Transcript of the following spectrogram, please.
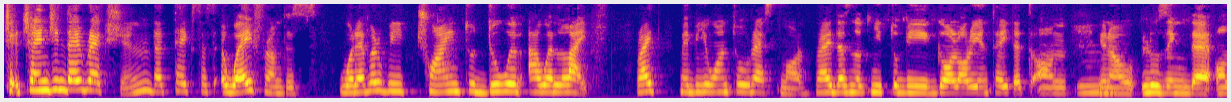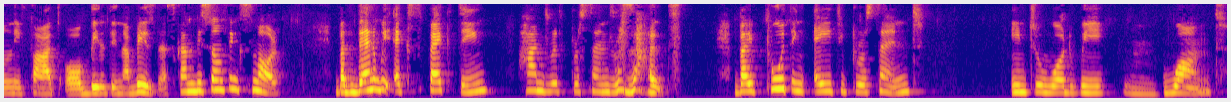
ch- changing direction that takes us away from this whatever we're trying to do with our life right? Maybe you want to rest more right? Does not need to be goal orientated on mm. you know losing the only fat or building a business. Can be something small. But then we expecting 100% results by putting 80% into what we mm. want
